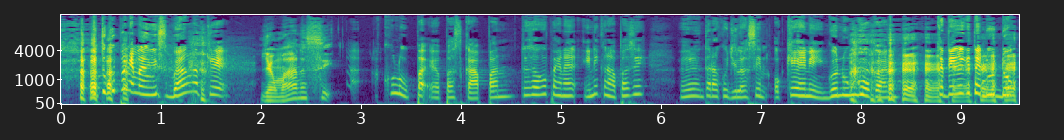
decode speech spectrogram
itu gue pengen nangis banget kayak Yang mana sih? Aku lupa ya pas kapan. Terus aku pengen ini kenapa sih? Ya ntar aku jelasin. Oke nih gue nunggu kan. Ketika kita duduk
